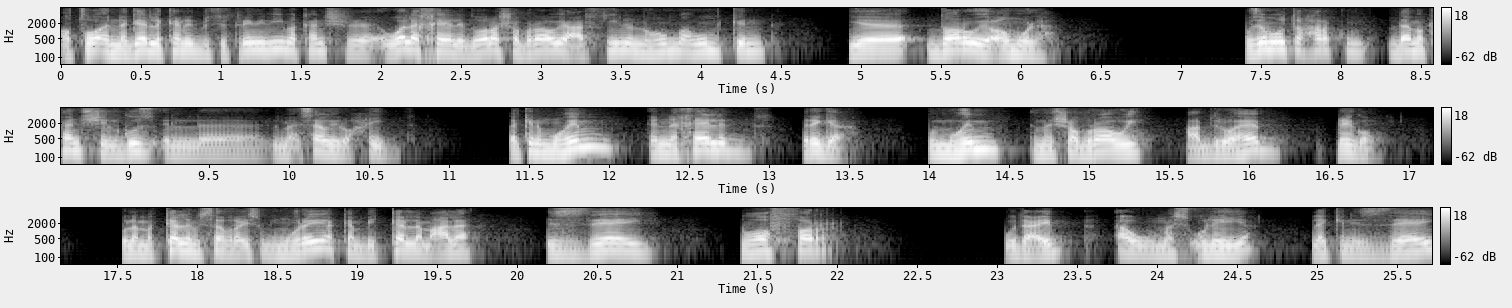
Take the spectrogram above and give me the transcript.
أطواق النجاة اللي كانت بتترمي دي ما كانش ولا خالد ولا شبراوي عارفين إن هم ممكن يقدروا يعوموا لها. وزي ما قلت لحضراتكم ده ما كانش الجزء ال- المأساوي الوحيد. لكن المهم إن خالد رجع والمهم إن شبراوي عبد الوهاب رجعوا. ولما اتكلم السيد رئيس الجمهورية كان بيتكلم على إزاي نوفر وده عبء أو مسؤولية لكن إزاي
